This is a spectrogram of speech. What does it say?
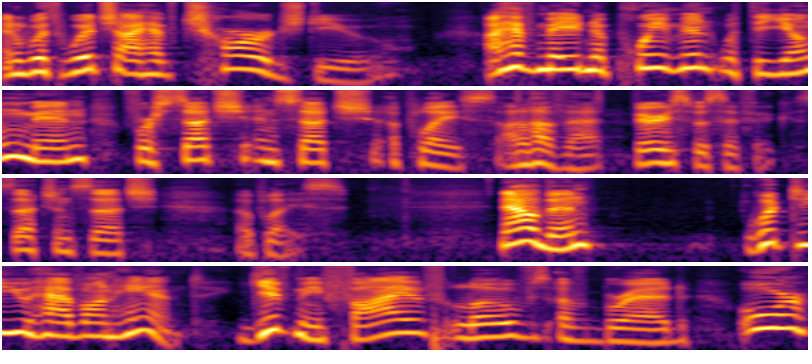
and with which I have charged you. I have made an appointment with the young men for such and such a place. I love that. Very specific. Such and such a place. Now then, what do you have on hand? Give me five loaves of bread or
